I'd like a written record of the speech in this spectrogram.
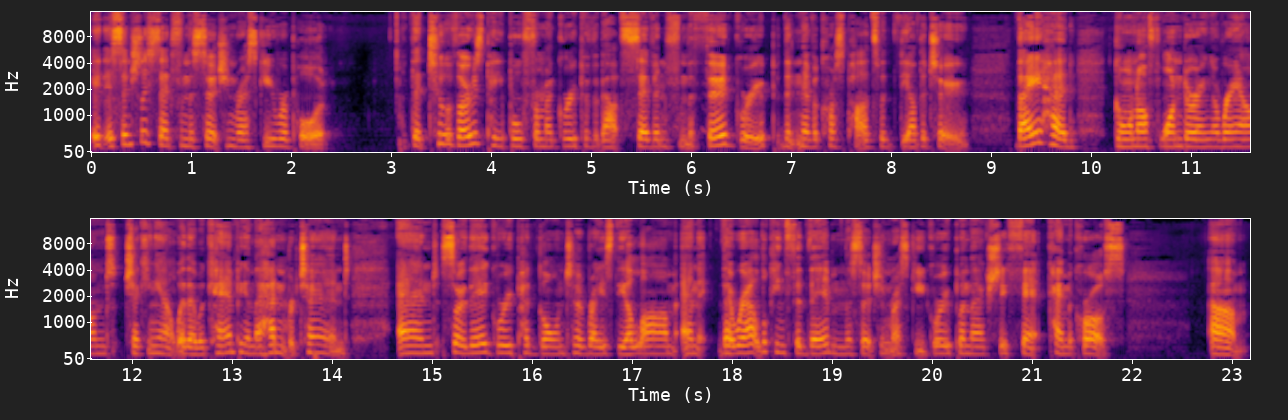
it essentially said from the search and rescue report that two of those people from a group of about seven from the third group that never crossed paths with the other two, they had gone off wandering around checking out where they were camping and they hadn't returned. And so their group had gone to raise the alarm and they were out looking for them, the search and rescue group, when they actually came across um,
